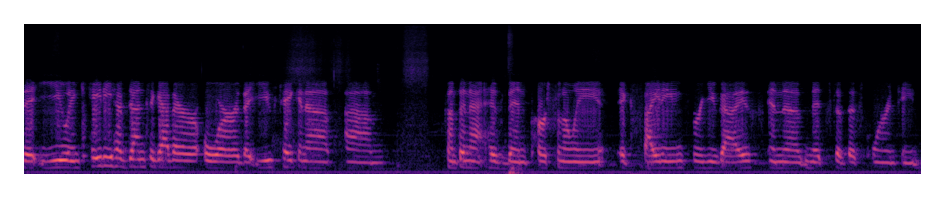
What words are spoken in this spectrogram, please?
that you and Katie have done together or that you've taken up? Um, something that has been personally exciting for you guys in the midst of this quarantine?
